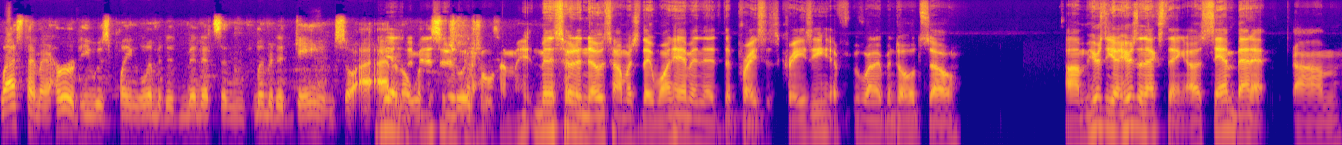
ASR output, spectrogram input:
last time I heard, he was playing limited minutes and limited games. So I, I don't know the what the Minnesota's situation him. Minnesota knows how much they want him, and that the price is crazy. If what I've been told. So, um, here's the here's the next thing. Uh, Sam Bennett. Um,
